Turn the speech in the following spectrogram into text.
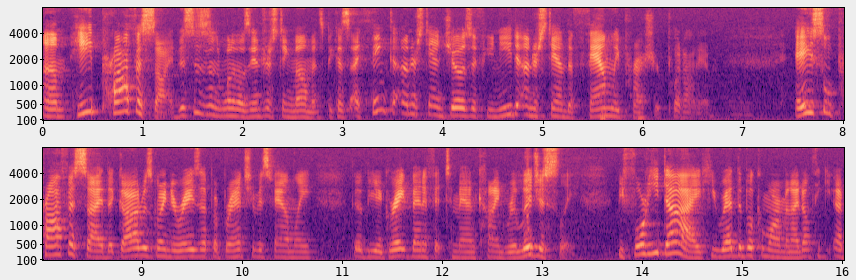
Um, he prophesied. This is one of those interesting moments because I think to understand Joseph, you need to understand the family pressure put on him. Asael prophesied that God was going to raise up a branch of his family that would be a great benefit to mankind religiously. Before he died, he read the Book of Mormon. I don't think uh,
